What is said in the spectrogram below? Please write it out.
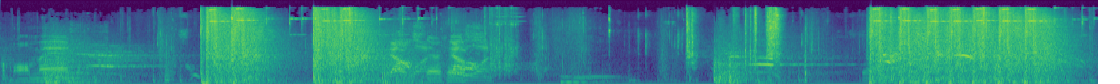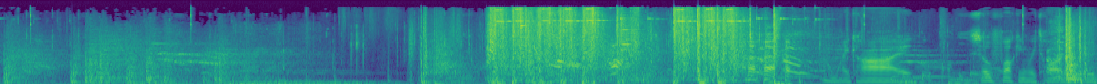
Come on, man. Down one. Staircase. Down one. Oh my god. So fucking retarded, dude.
